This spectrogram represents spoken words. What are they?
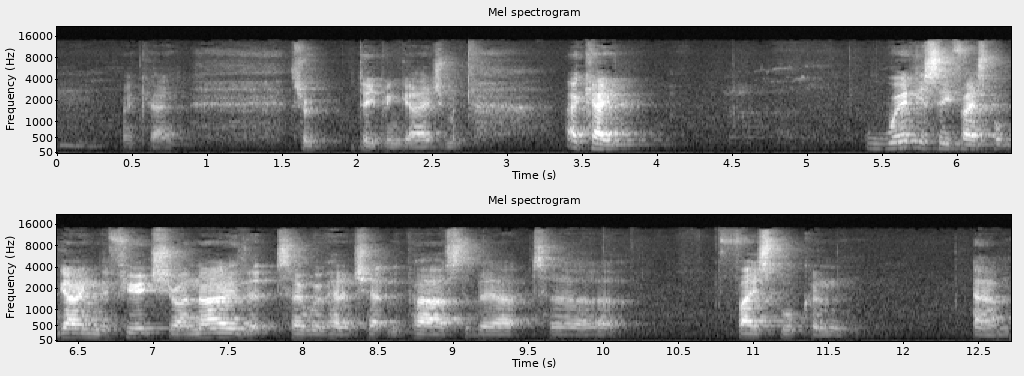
Mm. Okay. Through deep engagement. Okay. Where do you see Facebook going in the future? I know that uh, we've had a chat in the past about uh, Facebook and um,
